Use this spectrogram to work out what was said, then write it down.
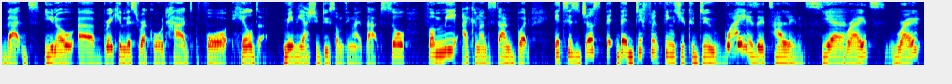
that you know uh, breaking this record had for Hilda. Maybe I should do something like that. So for me, I can understand, but it is just th- there are different things you could do. Cooking Why is a talent. Yeah. Right? Right?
